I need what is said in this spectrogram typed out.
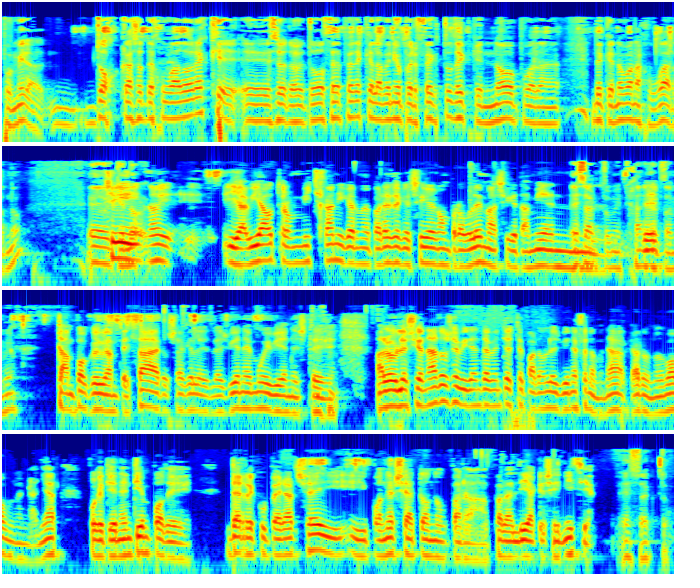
pues mira, dos casos de jugadores que, eh, sobre todo Céspedes, que le ha venido perfecto de que no puedan, de que no van a jugar, ¿no? Eh, sí, no... y, había otro, Mitch Haniger me parece que sigue con problemas y que también... Exacto, Mitch Haniger también. Tampoco iba a empezar, o sea que les, les viene muy bien este... A los lesionados, evidentemente, este parón les viene fenomenal, claro, no nos vamos a engañar, porque tienen tiempo de, de recuperarse y, y, ponerse a tono para, para el día que se inicia. Exacto.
